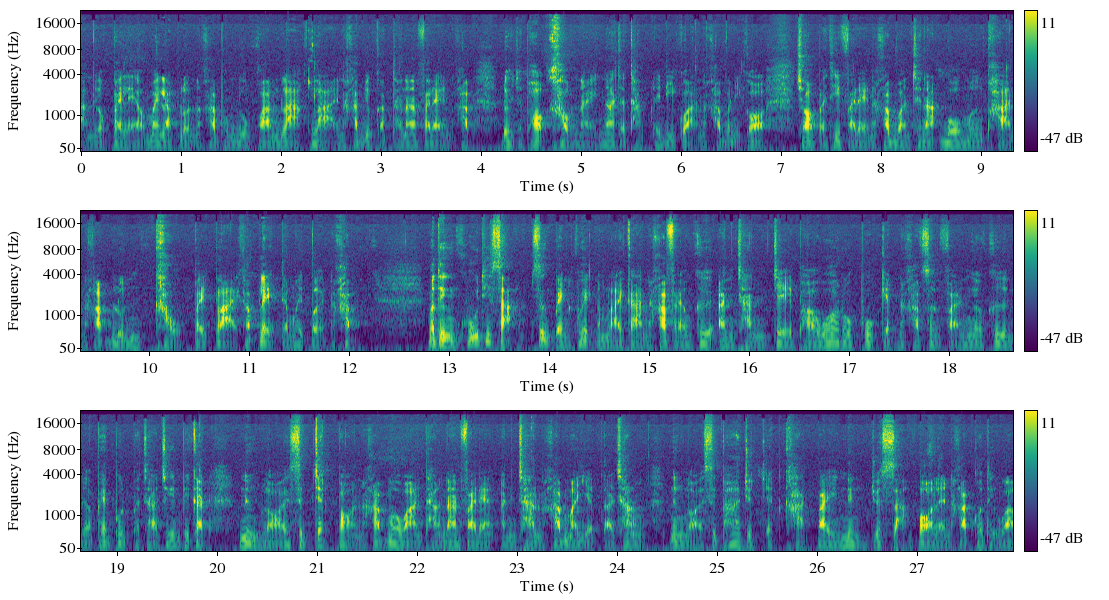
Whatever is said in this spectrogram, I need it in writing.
3 ยกไปแล้วไม่รับหล่นนะครับผมดูความหลากหลายนะครับอยู่กับทางด้านฝ่ายแดงนะครับโดยเฉพาะเข่าในน่าจะทำได้ดีกว่านะครับวันนี้ก็ชอบไปที่ฝ่ายแดงนะครับวันชนะโบเมืองผ่านนะครับลุ้นเข่าไปปลายครับเลทยังไม่เปิดนะครับ มาถึงคู่ที่ 3 ซึ่งเป็นคู่เอกนำรายการนะครับฝ่ายแดงก็คืออัญชันเจพาวเวอร์รูปภูเก็ตนะครับส่วนฝ่ายเงินก็คือเหนือเพชรพุทธประชาชื่นพิกัด 117 ปอนด์นะครับเมื่อวานทางด้านฝ่ายแดงอัญชันครับมาเหยียบตาช่าง 115.7 ขาดไป 1.3 ปอนด์เลยนะครับก็ถือว่า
